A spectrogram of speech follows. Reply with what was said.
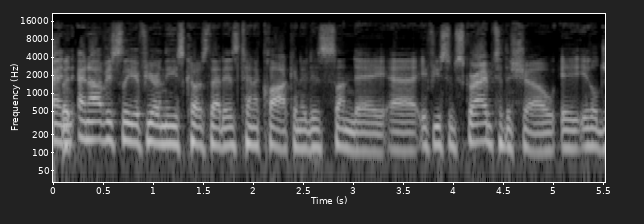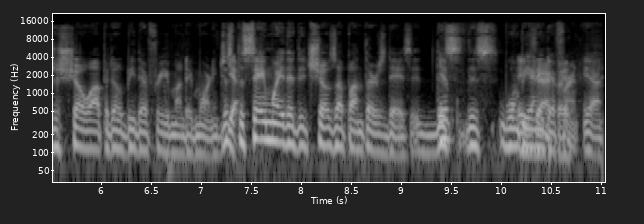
And but and obviously, if you're on the East Coast, that is ten o'clock, and it is Sunday. Uh, if you subscribe to the show, it, it'll just show up, and it'll be there for you Monday morning, just Yeah. the same way that it shows up on Thursdays. This this won't be any different. Yeah.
